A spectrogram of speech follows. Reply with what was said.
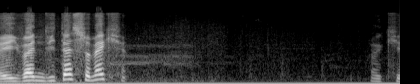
Et il va à une vitesse ce mec? Ok.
